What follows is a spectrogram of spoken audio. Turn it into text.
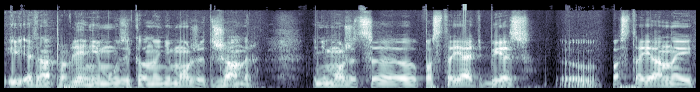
и это направление музыки, оно не может, жанр – не может э, постоять без э, постоянной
